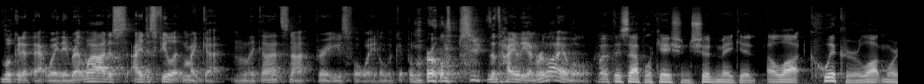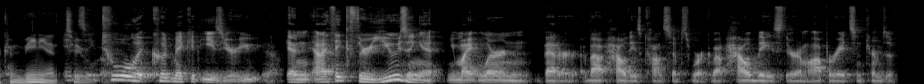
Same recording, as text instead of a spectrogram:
look at it that way. They read, well, I just I just feel it in my gut. And I'm like, oh, that's not a very useful way to look at the world because it's highly unreliable. But this application should make it a lot quicker, a lot more convenient it's to. a tool that could make it easier. You yeah. and, and I think through using it, you might learn better about how these concepts work, about how Bayes' theorem operates in terms of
